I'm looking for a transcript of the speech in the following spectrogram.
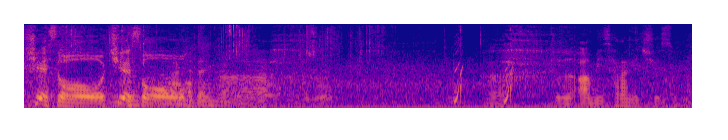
취했어 취했어. 아, 아, 저는 암이 사랑에 취했습니다.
